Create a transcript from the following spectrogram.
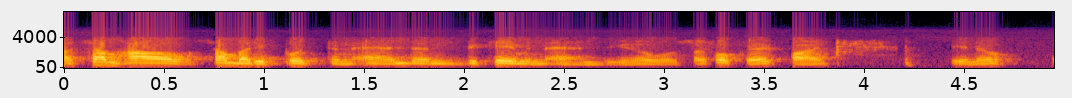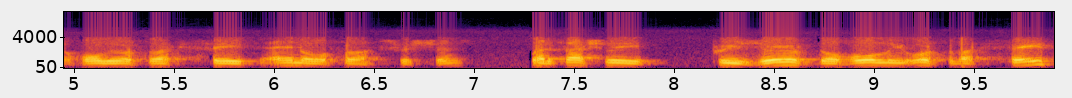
But somehow somebody put an end and became an end. You know, it's like okay, fine. You know, the Holy Orthodox Faith and Orthodox Christians, but it's actually preserved the Holy Orthodox faith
